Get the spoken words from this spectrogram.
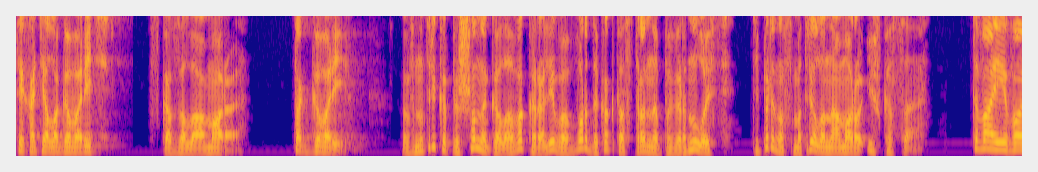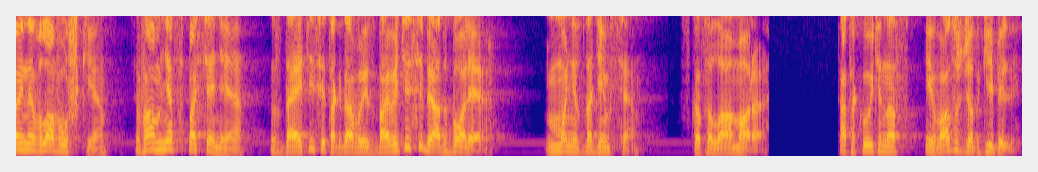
«Ты хотела говорить», — сказала Амара. «Так говори». Внутри капюшона голова королевы Ворда как-то странно повернулась, теперь она смотрела на Амару искоса. «Твои воины в ловушке. Вам нет спасения. Сдайтесь, и тогда вы избавите себя от боли». «Мы не сдадимся», — сказала Амара. «Атакуйте нас, и вас ждет гибель.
